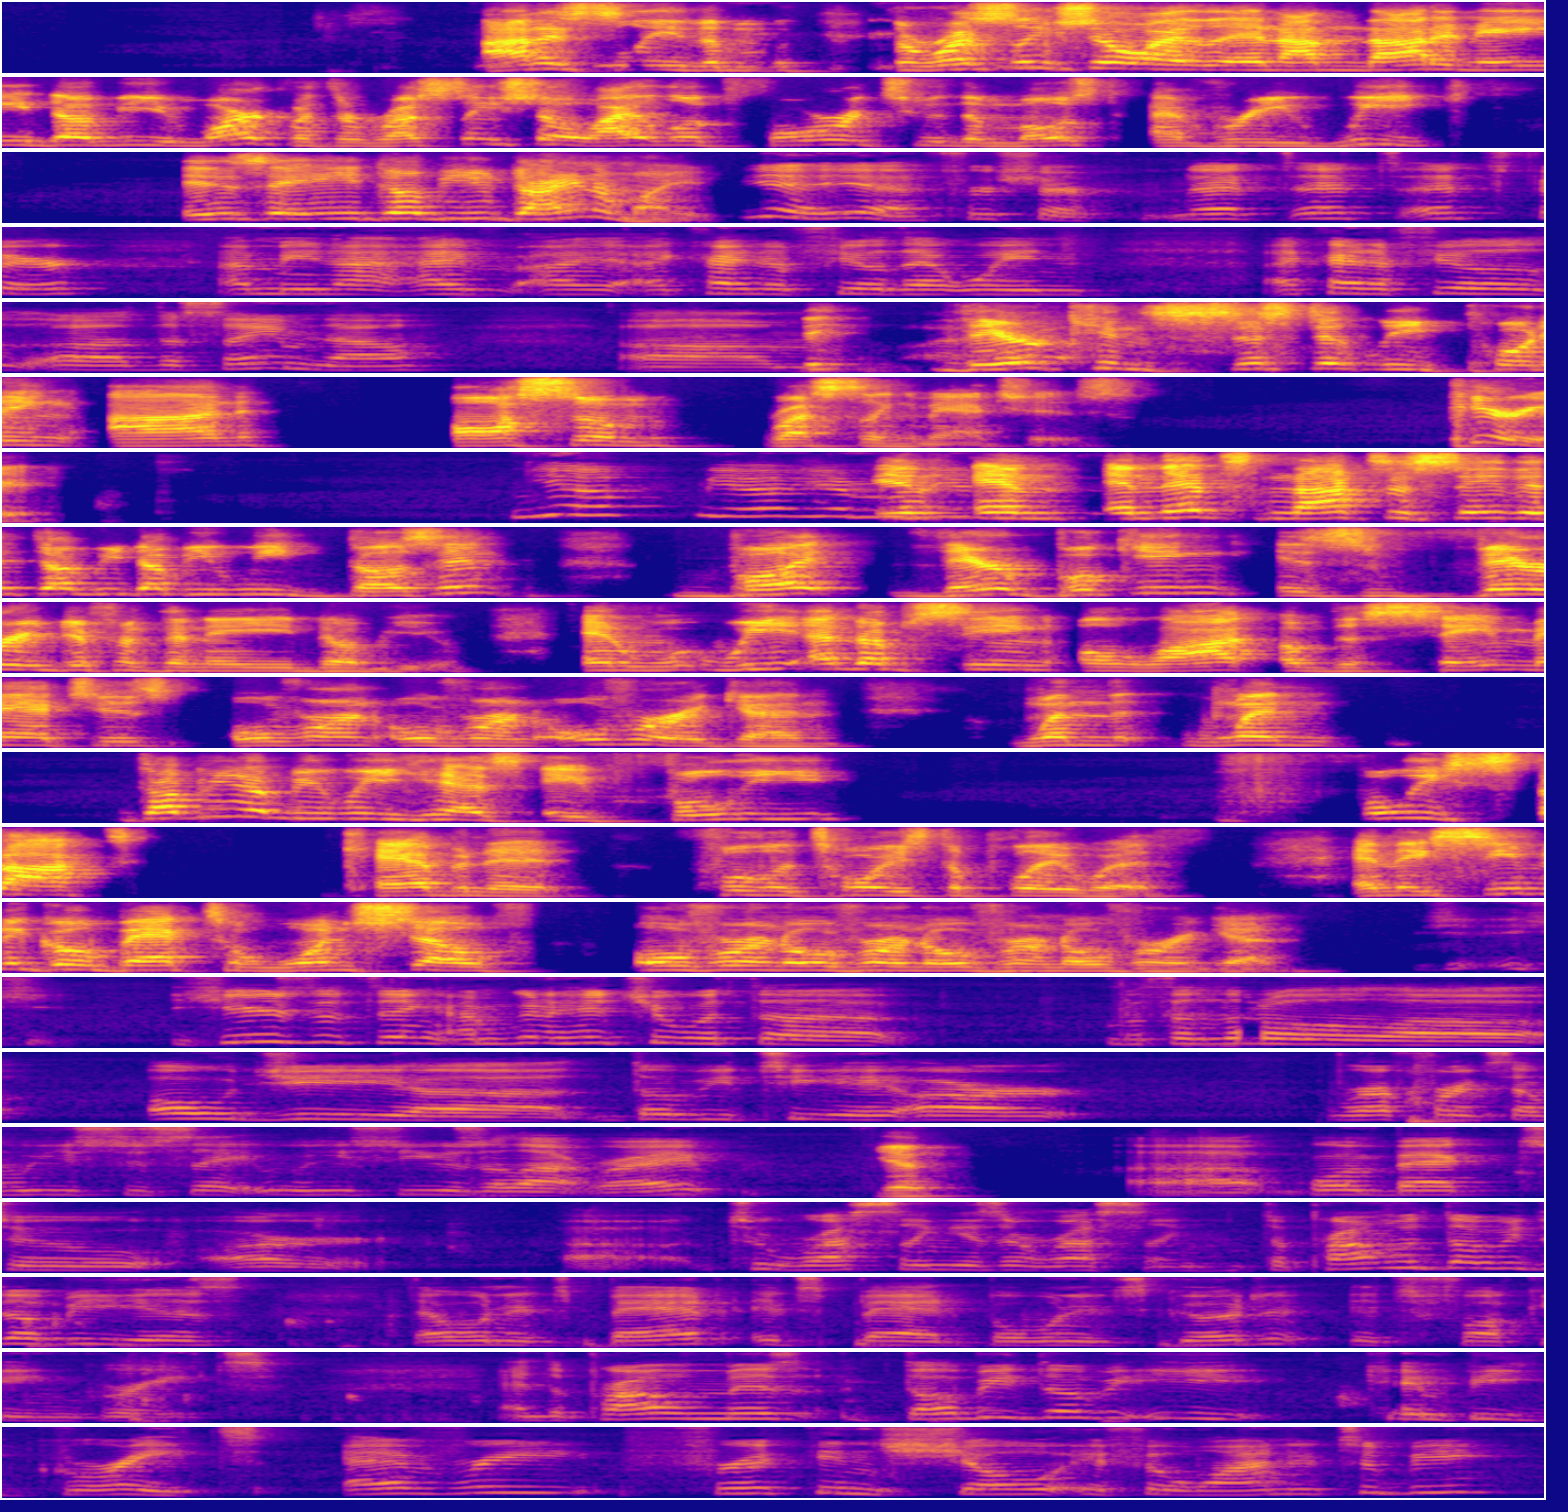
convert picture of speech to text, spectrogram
Honestly, the the wrestling show I and I'm not an AEW mark, but the wrestling show I look forward to the most every week is AEW Dynamite. Yeah, yeah, for sure. That that's that's fair. I mean, I I I kind of feel that way. And I kind of feel uh, the same now. Um, They- They're consistently putting on awesome wrestling matches. Period. Yeah, yeah, yeah. I mean, And and and that's not to say that WWE doesn't, but their booking is very different than AEW. And we end up seeing a lot of the same matches over and over and over again when when WWE has a fully fully stocked cabinet full of toys to play with and they seem to go back to one shelf over and over and over and over again. he- he- here's the thing. I'm gonna hit you with a with a little uh, OG uh, WTAR reference that we used to say we used to use a lot, right? Yep. Uh, going back to our uh, to wrestling isn't wrestling. The problem with WWE is that when it's bad, it's bad, but when it's good, it's fucking great. And the problem is WWE can be great every freaking show if it wanted to be,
